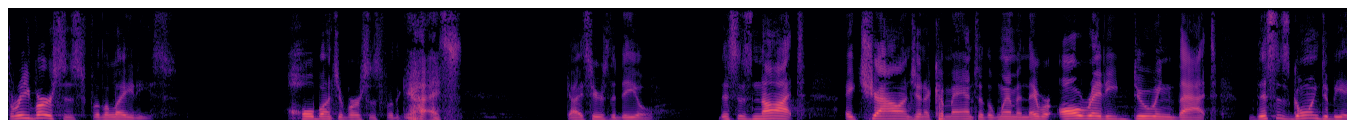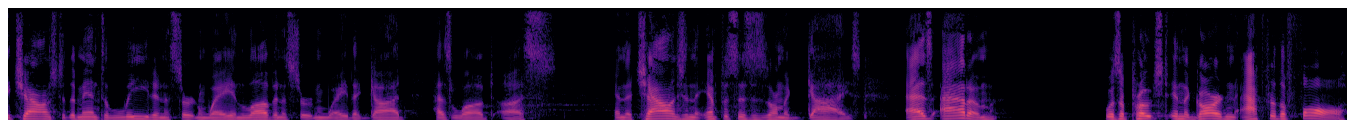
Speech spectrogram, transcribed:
Three verses for the ladies, a whole bunch of verses for the guys. Guys, here's the deal. This is not a challenge and a command to the women. They were already doing that. This is going to be a challenge to the men to lead in a certain way and love in a certain way that God has loved us. And the challenge and the emphasis is on the guys as Adam was approached in the garden after the fall,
